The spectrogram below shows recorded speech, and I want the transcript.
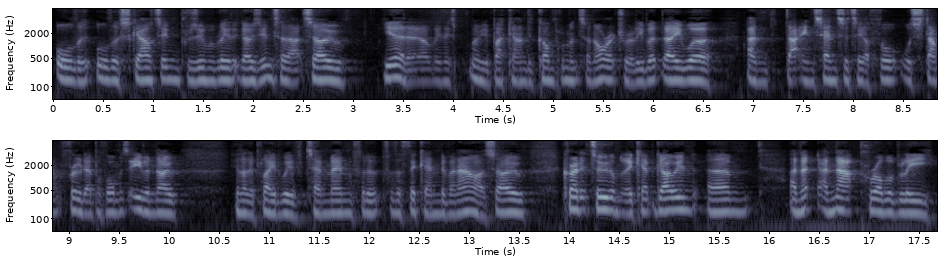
all the all the scouting, presumably that goes into that. So yeah, I mean it's maybe a backhanded compliment to Norwich really, but they were and that intensity I thought was stamped through their performance, even though. You know they played with ten men for the for the thick end of an hour, so credit to them that they kept going, um, and and that probably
